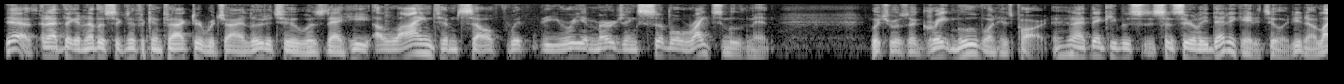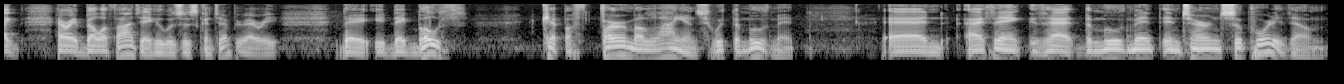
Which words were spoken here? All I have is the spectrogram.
Yes, and I think another significant factor, which I alluded to, was that he aligned himself with the reemerging civil rights movement, which was a great move on his part. And I think he was sincerely dedicated to it. You know, like Harry Belafonte, who was his contemporary, they they both kept a firm alliance with the movement. And I think that the movement in turn supported them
